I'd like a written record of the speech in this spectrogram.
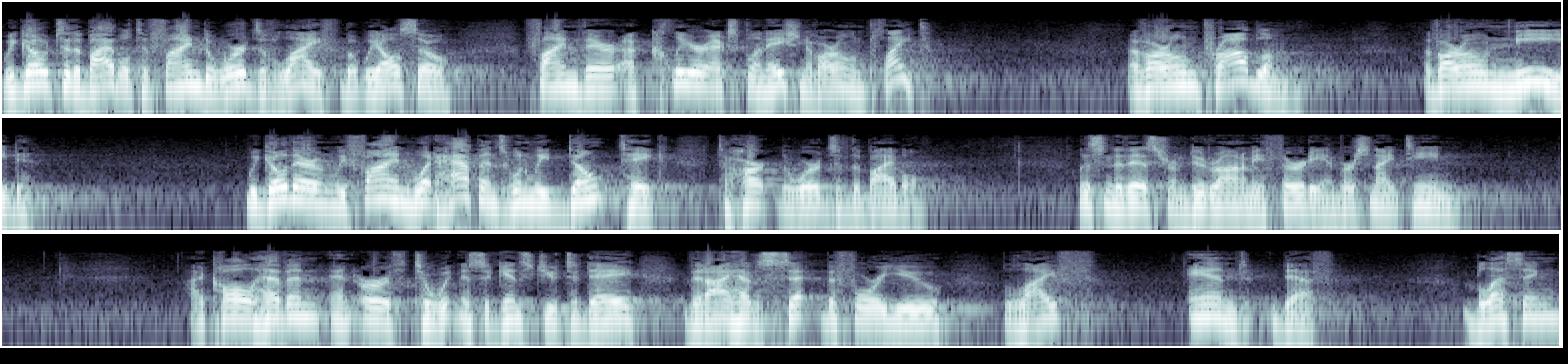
We go to the Bible to find the words of life, but we also find there a clear explanation of our own plight, of our own problem, of our own need. We go there and we find what happens when we don't take to heart the words of the Bible. Listen to this from Deuteronomy 30 and verse 19. I call heaven and earth to witness against you today that I have set before you life and death, blessing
